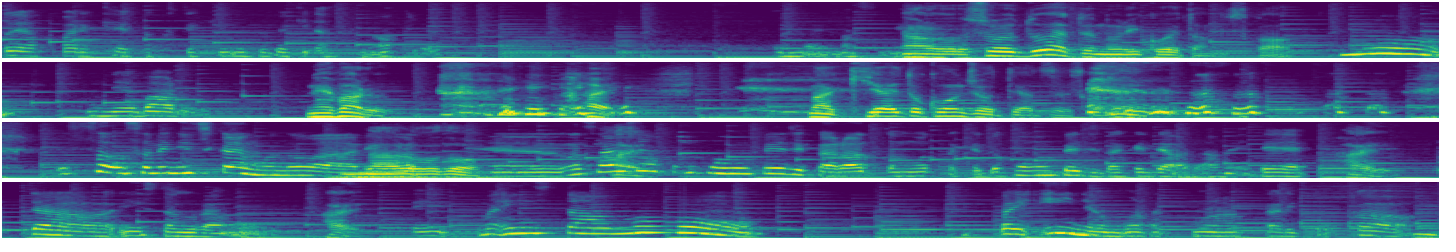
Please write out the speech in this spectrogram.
とやっぱり計画的に行くべきだったなと思いますね。なるほど。それをどうやって乗り越えたんですか？もう粘る。粘る？はい。まあ気合と根性ってやつですかね。そう、それに近いものはあります、ね。なるほど。まあ、最初はホームページからと思ったけど、ホームページだけではダメで、はい。じゃあインスタグラム。はい。でまあ、インスタもいっぱいいいねをもらもらったりとかう、ん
